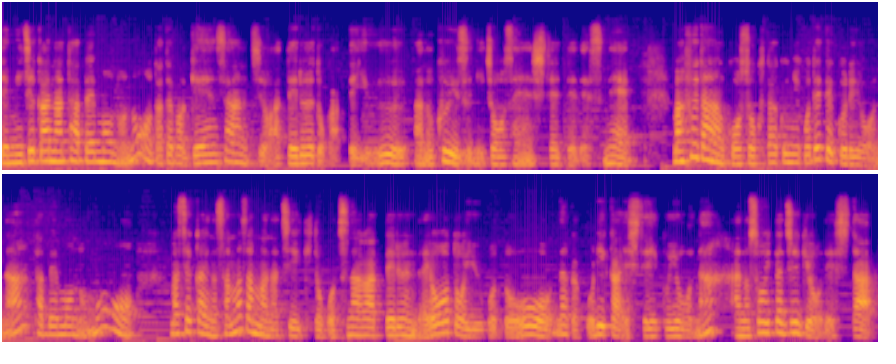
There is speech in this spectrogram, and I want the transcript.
で身近な食べ物の例えば原産地を当てるとかっていうあのクイズに挑戦しててですね、まあ、普段こう食卓にこう出てくるような食べ物も、まあ、世界のさまざまな地域とこうつながってるんだよということをなんかこう理解していくようなあのそういった授業でした。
